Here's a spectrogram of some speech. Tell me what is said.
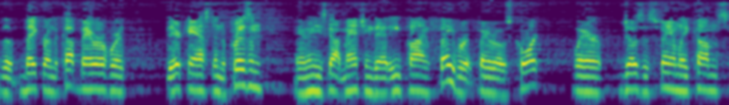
the baker and the cupbearer where they're cast into prison. And then he's got matching that E prime favor at Pharaoh's court where Joseph's family comes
